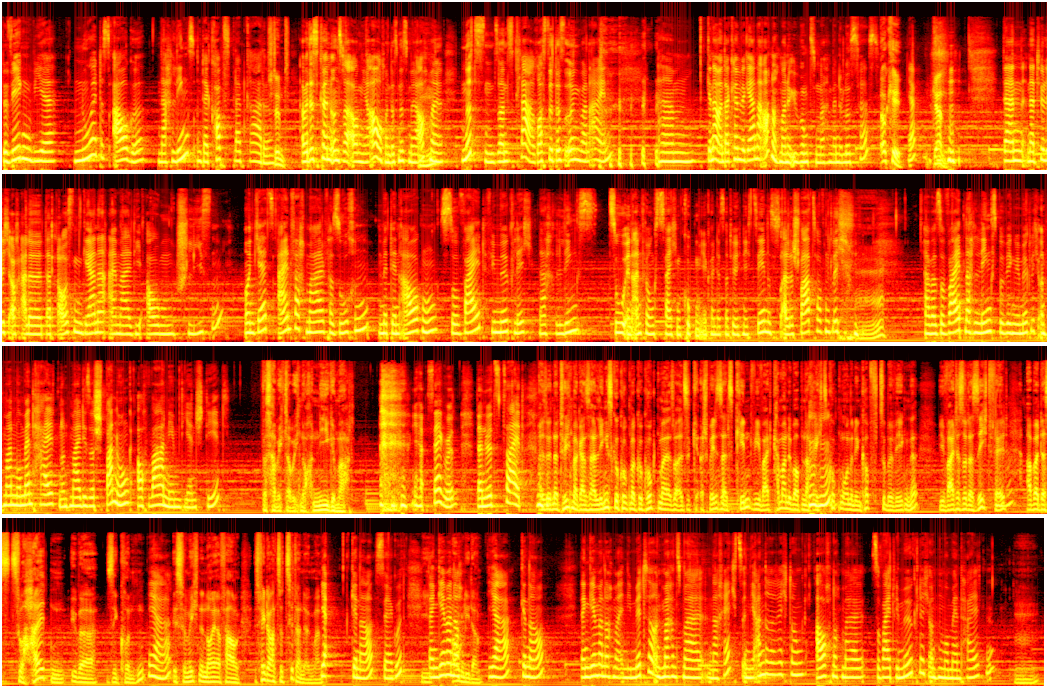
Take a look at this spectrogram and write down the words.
bewegen wir nur das Auge nach links und der Kopf bleibt gerade. Stimmt. Aber das können unsere Augen ja auch und das müssen wir ja auch mhm. mal nutzen, sonst klar, rostet das irgendwann ein. ähm, genau, und da können wir gerne auch noch mal eine Übung zu machen, wenn du Lust hast. Okay. Ja? Gern. Dann natürlich auch alle da draußen gerne einmal die Augen schließen. Und jetzt einfach mal versuchen, mit den Augen so weit wie möglich nach links zu, in Anführungszeichen, gucken. Ihr könnt jetzt natürlich nicht sehen, das ist alles schwarz hoffentlich. Mhm aber so weit nach links bewegen wie möglich und mal einen Moment halten und mal diese Spannung auch wahrnehmen, die entsteht. Das habe ich, glaube ich, noch nie gemacht. ja, sehr gut. Dann wird es Zeit. Also natürlich mal ganz nach links geguckt, mal geguckt, mal so als spätestens als Kind, wie weit kann man überhaupt nach mhm. rechts gucken, ohne den Kopf zu bewegen, ne? Wie weit ist so das Sichtfeld? Mhm. Aber das zu halten über Sekunden ja. ist für mich eine neue Erfahrung. Es fängt auch an zu zittern irgendwann. Ja, genau, sehr gut. Die Dann gehen wir noch. Augenlider. Ja, genau. Dann gehen wir nochmal in die Mitte und machen es mal nach rechts, in die andere Richtung. Auch nochmal so weit wie möglich und einen Moment halten. Mhm.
